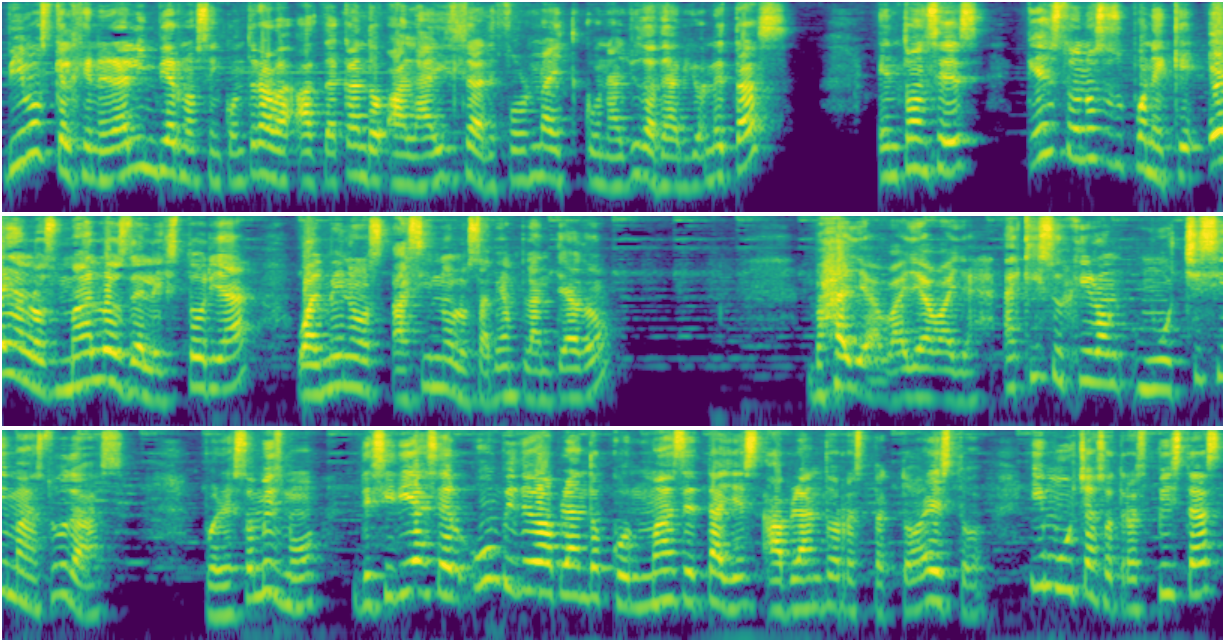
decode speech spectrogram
vimos que el general invierno se encontraba atacando a la isla de Fortnite con ayuda de avionetas? Entonces, ¿esto no se supone que eran los malos de la historia? O al menos así nos los habían planteado. Vaya, vaya, vaya, aquí surgieron muchísimas dudas. Por eso mismo, decidí hacer un video hablando con más detalles hablando respecto a esto y muchas otras pistas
